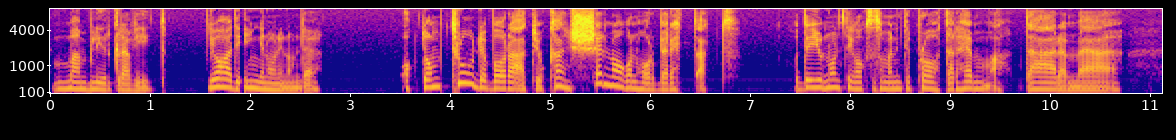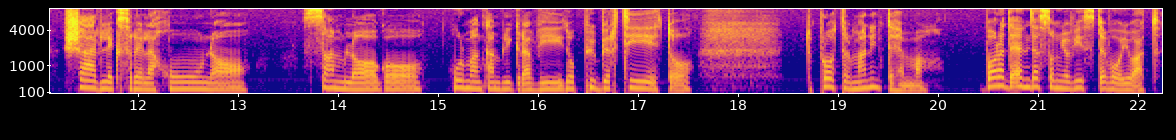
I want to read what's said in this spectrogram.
man blir gravid. Jag hade ingen aning om det. Och de trodde bara att jag kanske någon har berättat. Och Det är ju någonting också som man inte pratar hemma. Det här med kärleksrelation och samlag och hur man kan bli gravid och pubertet. Och, då pratar man inte hemma. Bara det enda som jag visste var ju att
